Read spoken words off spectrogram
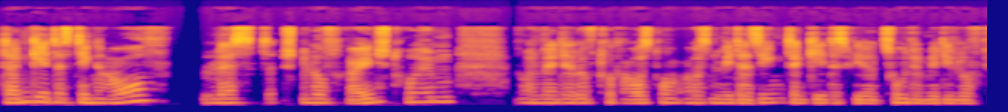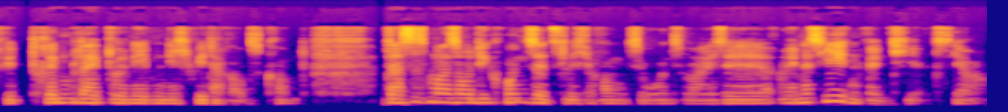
dann geht das Ding auf, lässt Luft reinströmen und wenn der Luftdruck außen wieder sinkt, dann geht es wieder zu, damit die Luft wieder drin bleibt und eben nicht wieder rauskommt. Das ist mal so die grundsätzliche Funktionsweise eines jeden Ventils, ja.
